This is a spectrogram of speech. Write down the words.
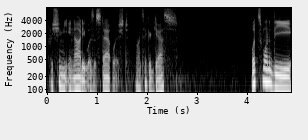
Fushimi Inari was established? You want to take a guess? What's one of the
